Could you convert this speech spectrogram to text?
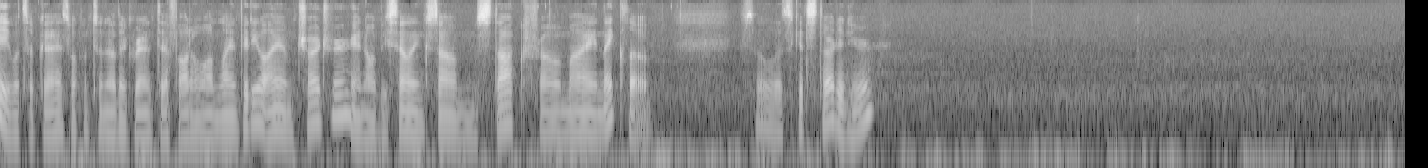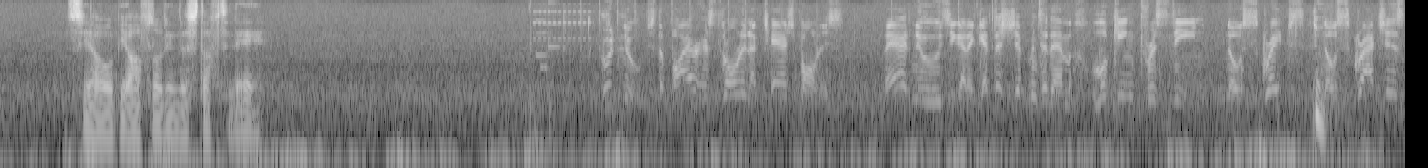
Hey, what's up guys? Welcome to another Grand Theft Auto Online video. I am Charjer and I'll be selling some stock from my nightclub. So let's get started here. Let's see how we'll be offloading this stuff today. Good news, the buyer has thrown in a cash bonus. Bad news, you gotta get the shipment to them looking pristine. No scrapes, hmm. no scratches,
